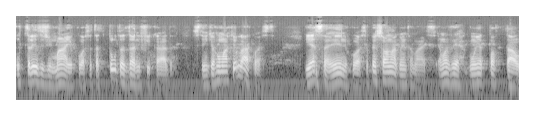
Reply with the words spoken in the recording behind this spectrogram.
o 13 de maio, Costa, está toda danificada. Você tem que arrumar aquilo lá, Costa. E essa N, Costa, o pessoal não aguenta mais. É uma vergonha total.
